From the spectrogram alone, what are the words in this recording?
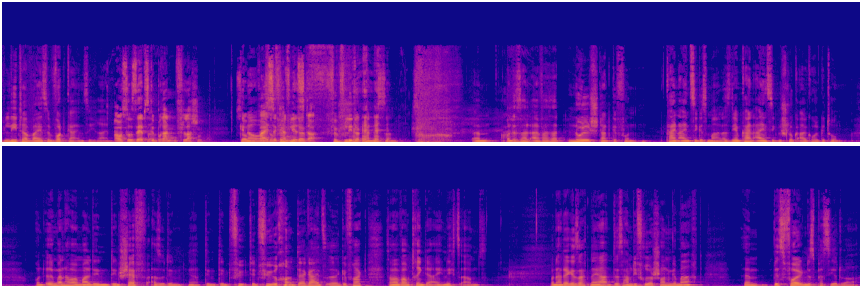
literweise Wodka in sich rein. Aus so selbstgebrannten Flaschen. So genau, weiße also fünf Kanister. Liter, fünf Liter Kanistern. ähm, und es ist halt einfach, es hat null stattgefunden. Kein einziges Mal. Also die haben keinen einzigen Schluck Alkohol getrunken. Und irgendwann haben wir mal den, den Chef, also den, ja, den, den, den Führer der Guides äh, gefragt, sag mal, warum trinkt er eigentlich nichts abends? Und dann hat er gesagt, naja, das haben die früher schon gemacht, ähm, bis Folgendes passiert war.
